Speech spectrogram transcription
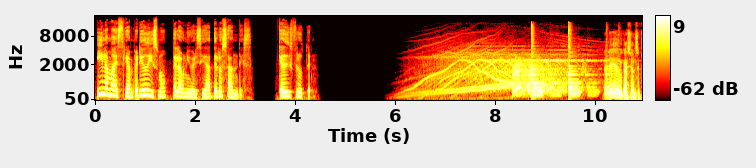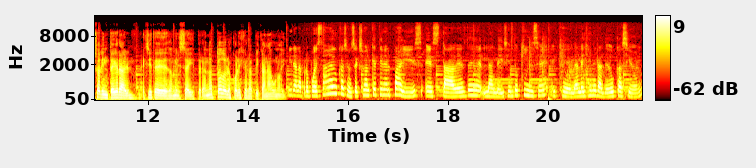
y la maestría en periodismo de la Universidad de los Andes. Que disfruten. La ley de educación sexual integral existe desde 2006, pero no todos los colegios la aplican aún hoy. Mira, la propuesta de educación sexual que tiene el país está desde la ley 115, eh, que es la ley general de educación,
